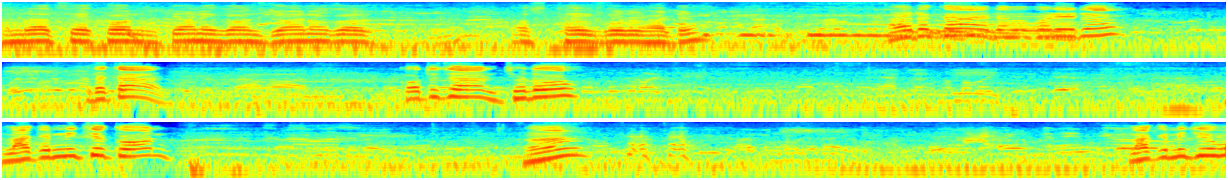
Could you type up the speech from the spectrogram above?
আমরা আছি এখন কেরানীগঞ্জ, জয়নগর, অস্থায়ী গরুর হাটে হ্যাঁ এটা কার? এটা ব্যাপারে এটা? এটা কার? কত চান? ছোট? লাখের নিচে কোন? হ্যাঁ? লাখের নিচে হব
